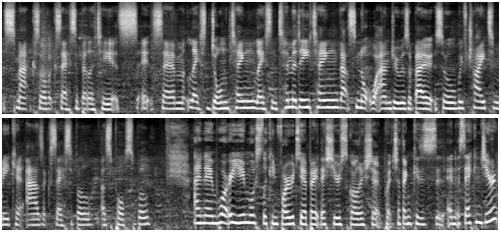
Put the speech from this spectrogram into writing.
smacks of accessibility. It's it's um, less daunting, less intimidating. That's not what Andrew was about. So we've tried to make it as accessible as possible. And um, what are you most looking forward to about this year's scholarship, which I think is in its second year?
